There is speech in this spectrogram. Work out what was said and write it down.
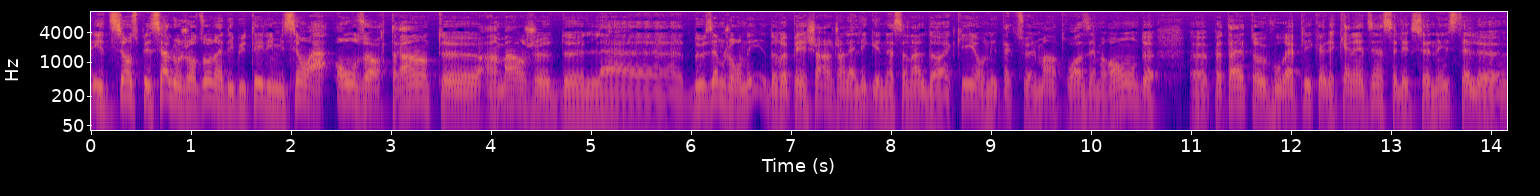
édition spéciale. Aujourd'hui, on a débuté l'émission à 11h30 euh, en marge de la deuxième journée de repêchage dans la Ligue nationale de hockey. On est actuellement en troisième ronde. Euh, peut-être vous rappeler que le Canadien sélectionné, c'était le,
